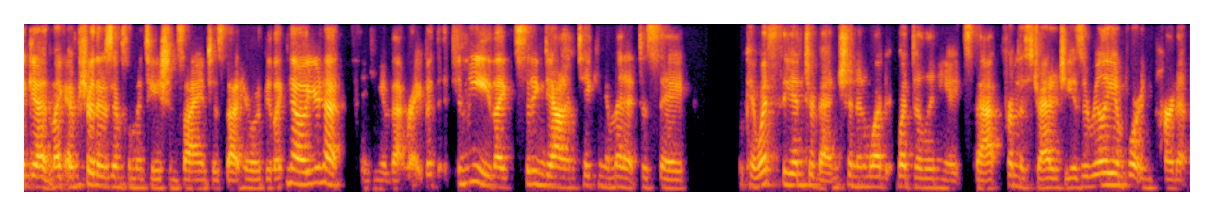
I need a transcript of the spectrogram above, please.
Again, like I'm sure there's implementation scientists out here would be like, no, you're not thinking of that right. But to me, like sitting down and taking a minute to say, okay, what's the intervention and what, what delineates that from the strategy is a really important part up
